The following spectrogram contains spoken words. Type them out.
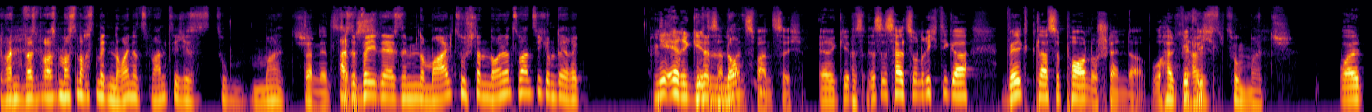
was, was, was machst du mit 29 ist too much. Dann nennst also bei der ist im Normalzustand 29 und der Nee, Erigiert ist an 29. Erigiert also, ist, es ist halt so ein richtiger Weltklasse-Pornoständer, wo halt wirklich. Ja, too much. Wo halt,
